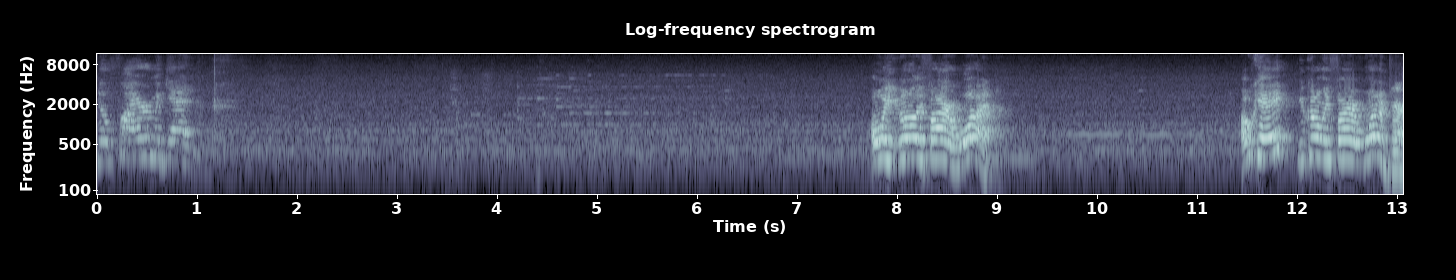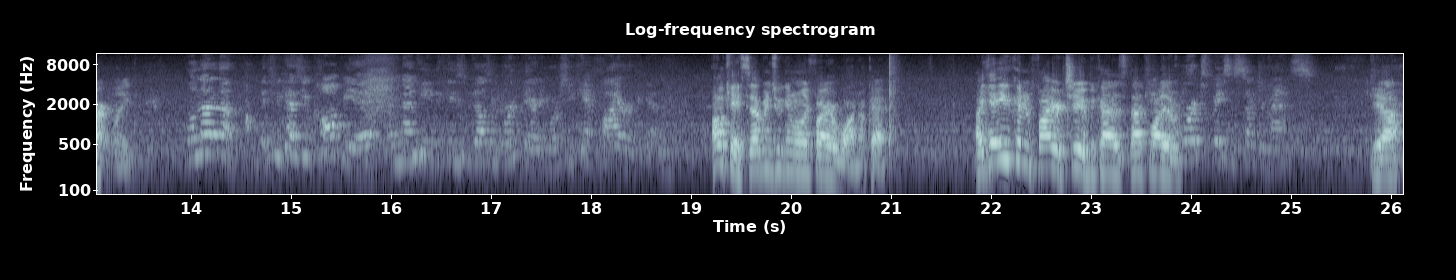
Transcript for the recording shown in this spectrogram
No, fire him again. Oh wait, you can only fire one! Okay, you can only fire one apparently. Well, no, no, no. It's because you copy it, and then he, he doesn't work there anymore, so you can't fire him again. Okay, so that means we can only fire one, okay. I get you can fire two because that's why The there workspace is such a mess. Yeah.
